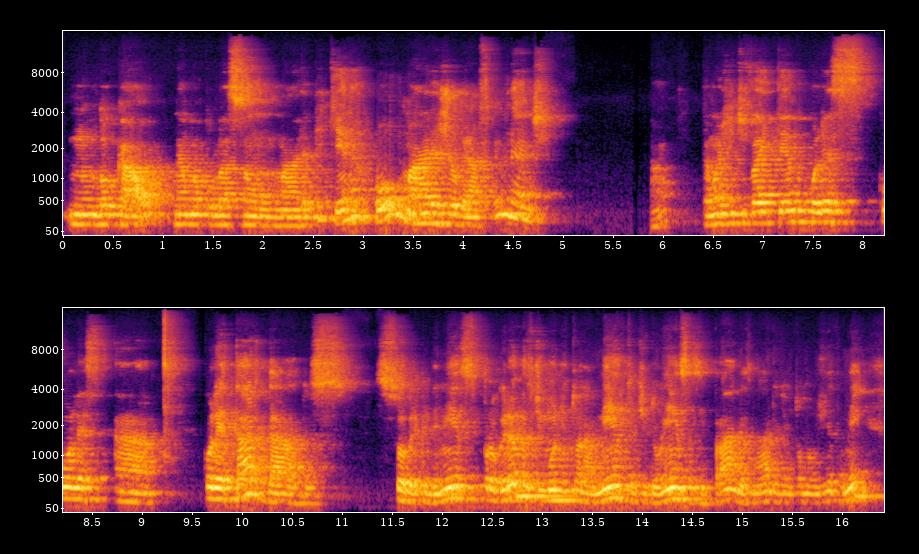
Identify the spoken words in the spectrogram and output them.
num local, né, uma população, uma área pequena, ou uma área geográfica grande. Então, a gente vai tendo cole, cole, ah, coletar dados sobre epidemias, programas de monitoramento de doenças e pragas na área de entomologia também,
